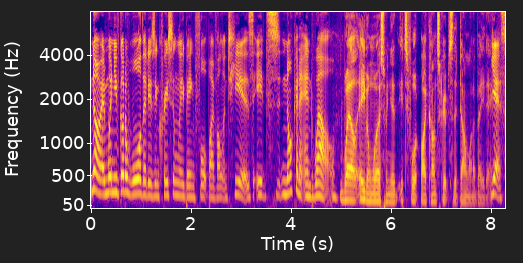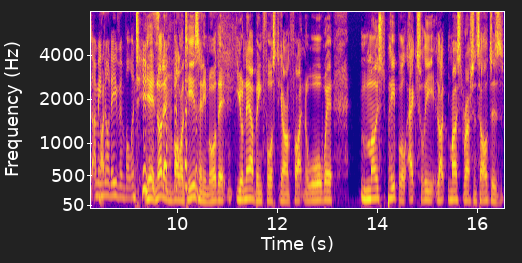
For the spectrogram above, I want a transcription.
No, and when you've got a war that is increasingly being fought by volunteers, it's not going to end well. Well, even worse when it's fought by conscripts that don't want to be there. Yes, I mean, not even volunteers. Yeah, not even volunteers anymore. That you're now being forced to go and fight in a war where most people actually, like most Russian soldiers,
